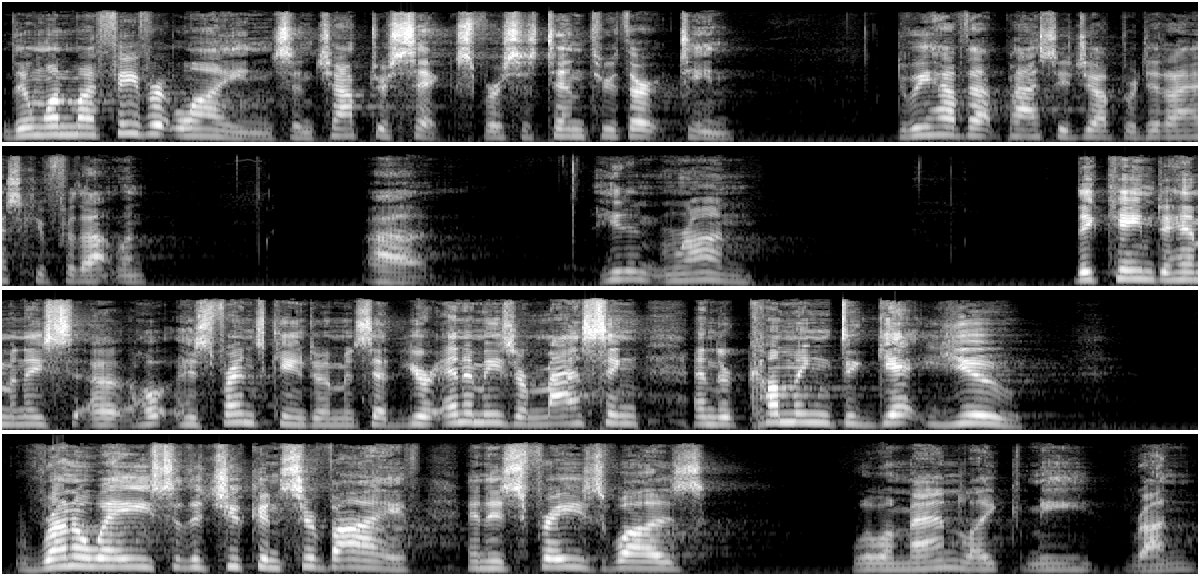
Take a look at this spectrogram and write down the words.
then, one of my favorite lines in chapter 6, verses 10 through 13. Do we have that passage up, or did I ask you for that one? Uh, he didn't run. They came to him, and they, uh, his friends came to him and said, Your enemies are massing, and they're coming to get you. Run away so that you can survive. And his phrase was, Will a man like me run?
